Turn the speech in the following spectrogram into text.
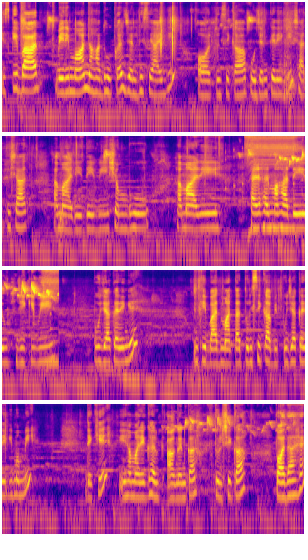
इसके बाद मेरी माँ नहा धोकर जल्दी से आएगी और तुलसी का पूजन करेगी। साथ ही साथ हमारी देवी शंभू, हमारे हर हर महादेव जी की भी पूजा करेंगे। उनके बाद माता तुलसी का भी पूजा करेगी मम्मी। देखिए, ये हमारे घर आँगन का तुलसी का पौधा है।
